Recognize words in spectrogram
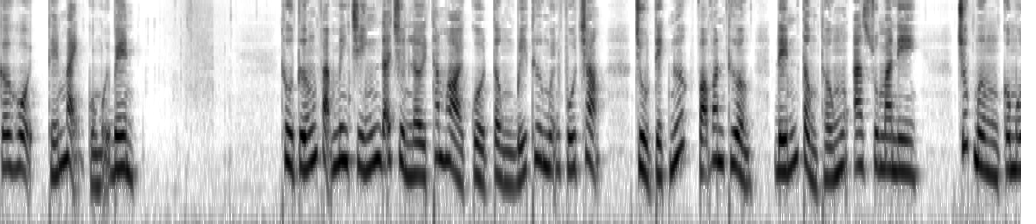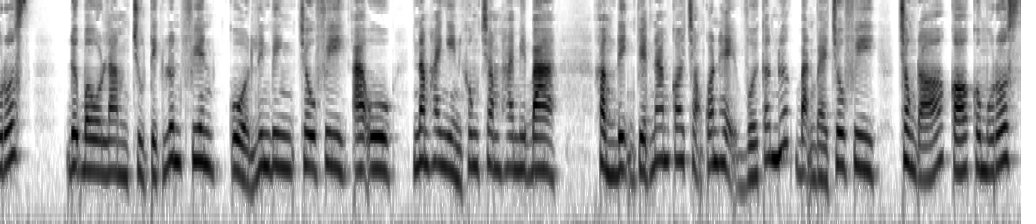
cơ hội, thế mạnh của mỗi bên. Thủ tướng Phạm Minh Chính đã truyền lời thăm hỏi của Tổng Bí thư Nguyễn Phú Trọng, Chủ tịch nước Võ Văn Thưởng đến Tổng thống Assoumani, chúc mừng Comoros được bầu làm Chủ tịch luân phiên của Liên minh châu Phi AU năm 2023, khẳng định Việt Nam coi trọng quan hệ với các nước bạn bè châu Phi, trong đó có Comoros.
